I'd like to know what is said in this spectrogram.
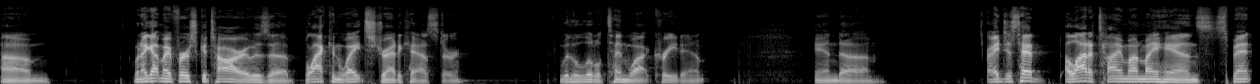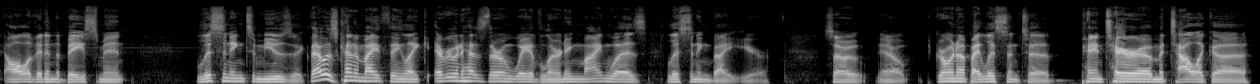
um when i got my first guitar it was a black and white stratocaster with a little 10 watt crate amp. And uh, i just had a lot of time on my hands spent all of it in the basement listening to music that was kind of my thing like everyone has their own way of learning mine was listening by ear so you know growing up i listened to Pantera, Metallica,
